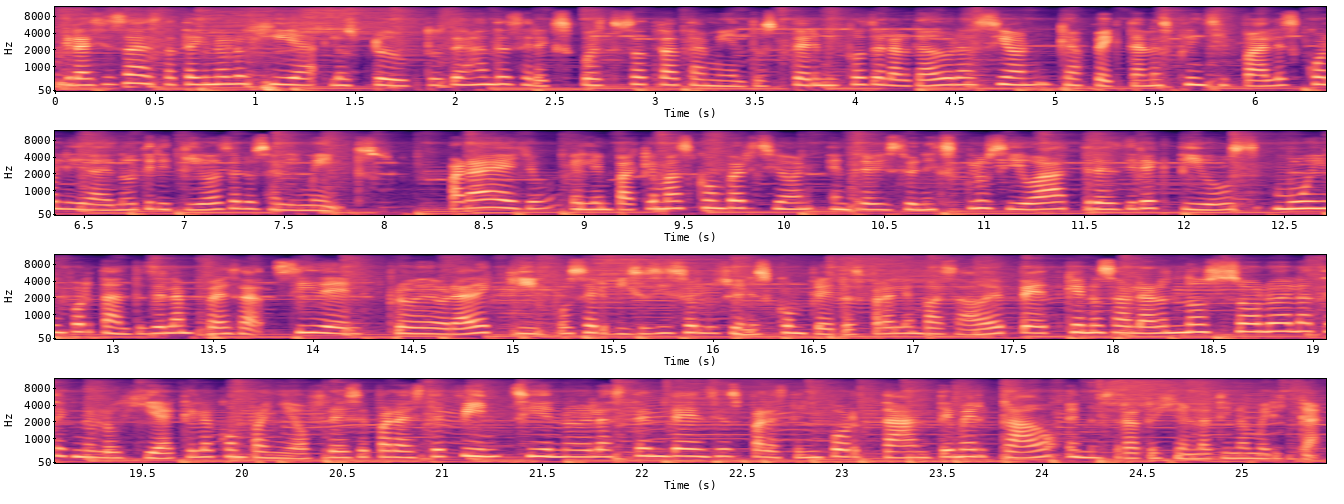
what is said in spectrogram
Gracias a esta tecnología, los productos dejan de ser expuestos a tratamientos térmicos de larga duración que afectan las principales cualidades nutritivas de los alimentos. Para ello, el empaque más conversión entrevistó en exclusiva a tres directivos muy importantes de la empresa Sidel, proveedora de equipos, servicios y soluciones completas para el envasado de PET, que nos hablaron no solo de la tecnología que la compañía ofrece para este fin, sino de las tendencias para este importante mercado en nuestra región latinoamericana.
